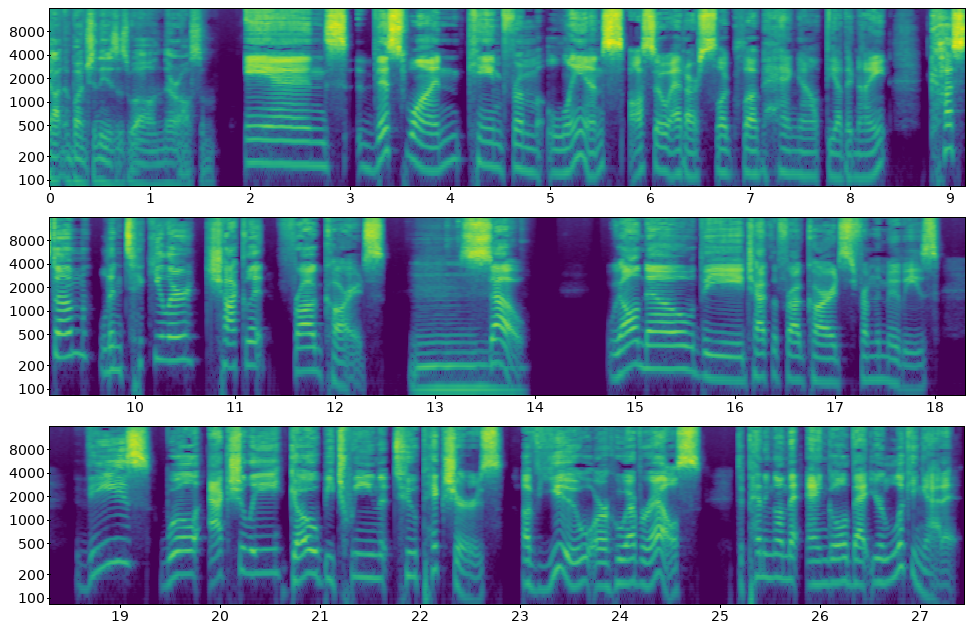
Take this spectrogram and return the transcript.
gotten a bunch of these as well, and they're awesome. And this one came from Lance, also at our Slug Club hangout the other night. Custom lenticular chocolate frog cards. Mm. So, we all know the chocolate frog cards from the movies. These will actually go between two pictures of you or whoever else, depending on the angle that you're looking at it.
